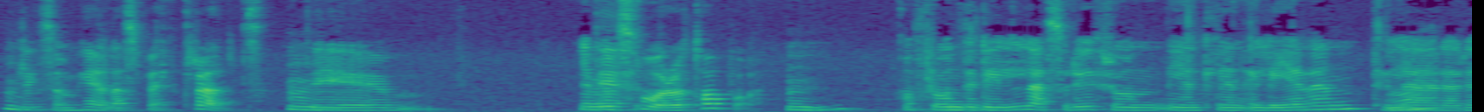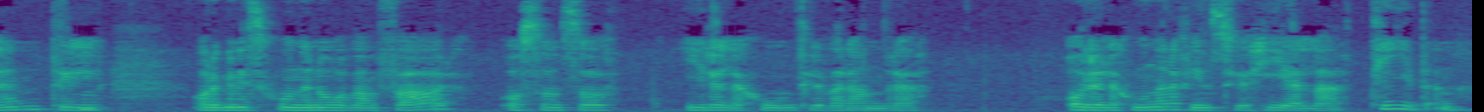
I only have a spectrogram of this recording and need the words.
liksom hela spektrat. Mm. Det, är, Ja, det är men- svårt att ta på. Mm. Och från det lilla, så det är från egentligen eleven till Mm. läraren till organisationen ovanför och sen så i relation till varandra. Och relationerna finns ju hela tiden.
